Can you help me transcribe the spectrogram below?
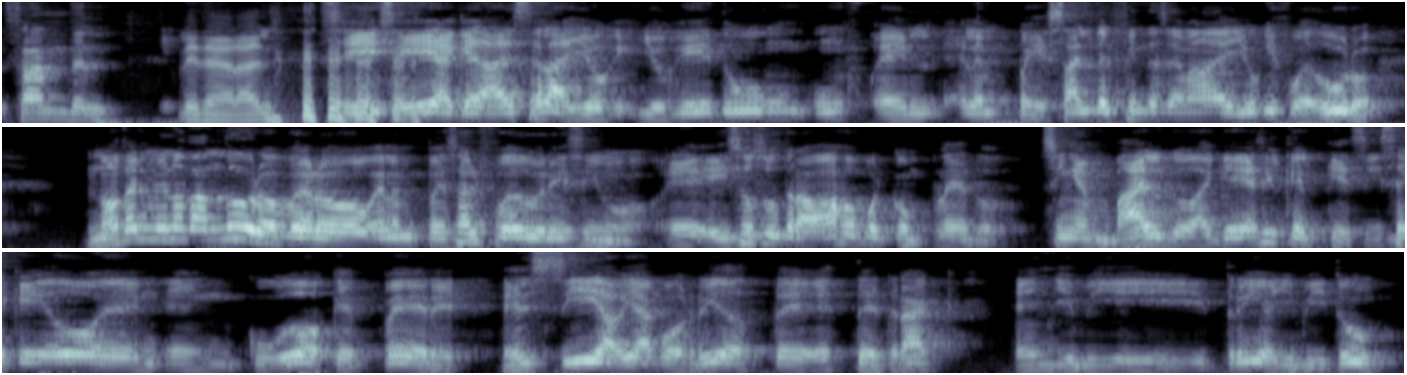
Sandel. Literal. Sí, sí, hay que dársela. Yuki, Yuki tuvo un, el, el, empezar del fin de semana de Yuki fue duro. No terminó tan duro, pero el empezar fue durísimo. E, hizo su trabajo por completo. Sin embargo, hay que decir que el que sí se quedó en, en Q2, que espere, él sí había corrido este, este track en GP3 o GP2.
